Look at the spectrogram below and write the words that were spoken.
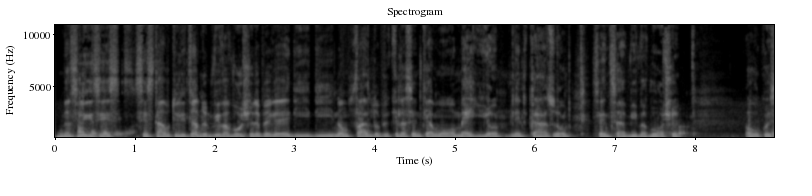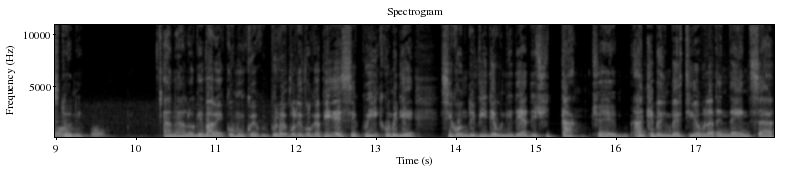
Basilica, se, se, sta utilizzando il viva voce le pregherei di, di, non farlo perché la sentiamo meglio nel caso senza viva voce o questioni analoghe. Vabbè, comunque quello che volevo capire è se qui, come dire, si condivide un'idea di città, cioè anche per invertire quella tendenza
